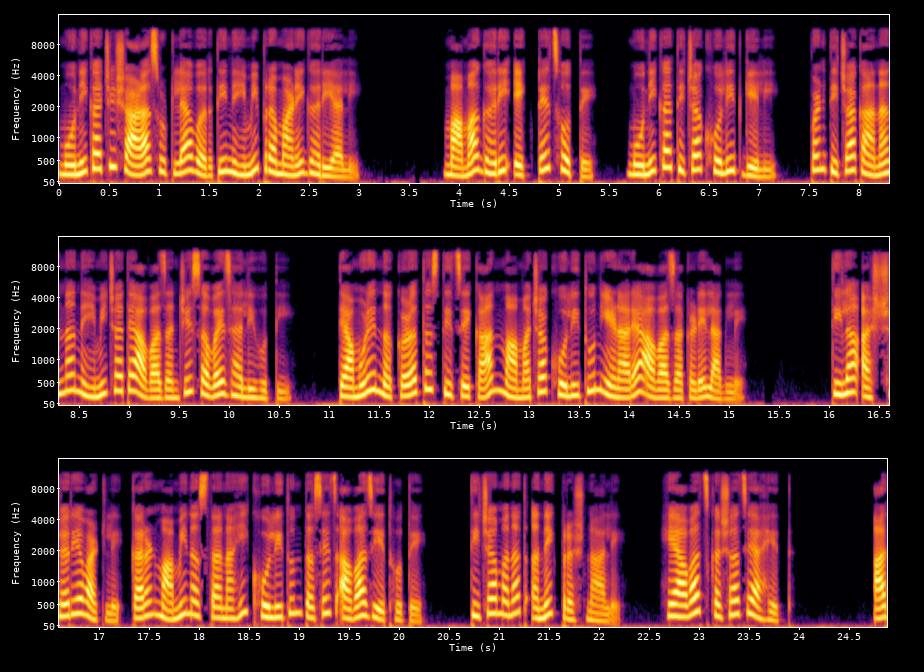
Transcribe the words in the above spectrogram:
मोनिकाची शाळा सुटल्यावर ती नेहमीप्रमाणे घरी आली. मामा घरी एकटेच होते. मोनिका तिच्या खोलीत गेली पण तिच्या कानांना नेहमीच्या त्या आवाजांची सवय झाली होती. त्यामुळे नकळतच तिचे कान मामाच्या खोलीतून येणाऱ्या आवाजाकडे लागले. तिला आश्चर्य वाटले कारण मामी नसतानाही खोलीतून तसेच आवाज येत होते. तिच्या मनात अनेक प्रश्न आले. हे आवाज कशाचे आहेत? आत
